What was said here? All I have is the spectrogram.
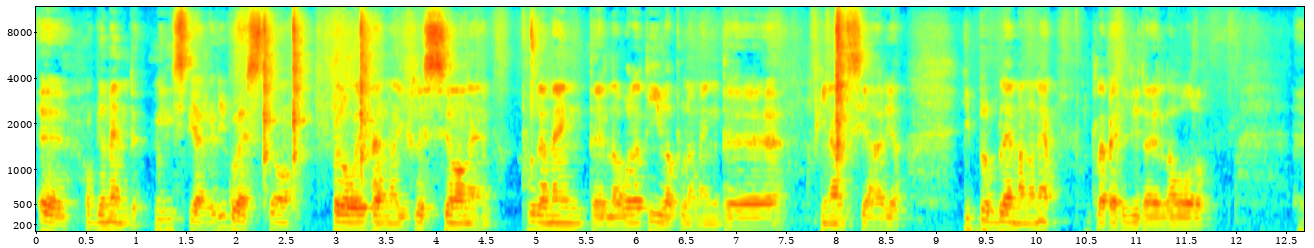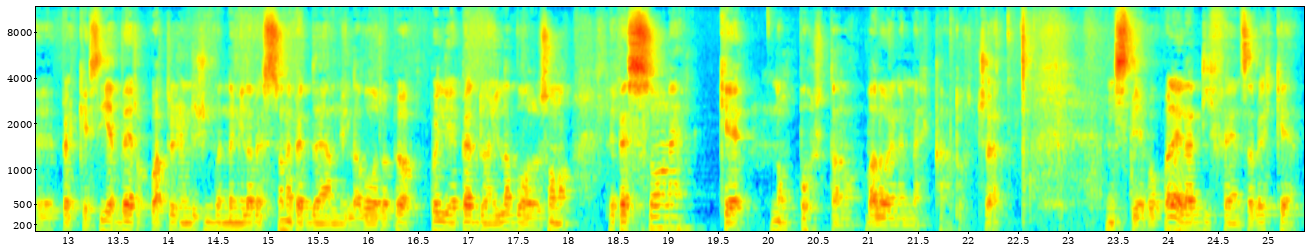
Eh, ovviamente mi dispiace di questo, però vorrei fare una riflessione puramente lavorativa, puramente finanziaria. Il problema non è la perdita del lavoro, eh, perché sì è vero 450.000 persone perderanno il lavoro, però quelli che perdono il lavoro sono le persone che non portano valore nel mercato. Cioè, mi spiego, qual è la differenza? Perché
